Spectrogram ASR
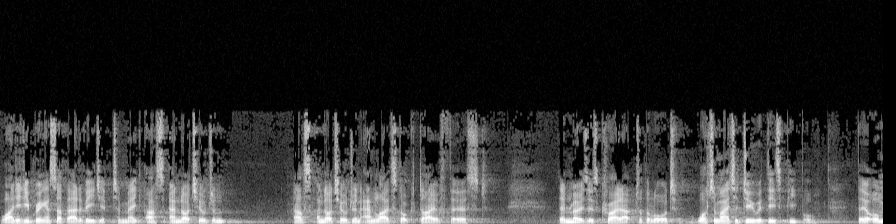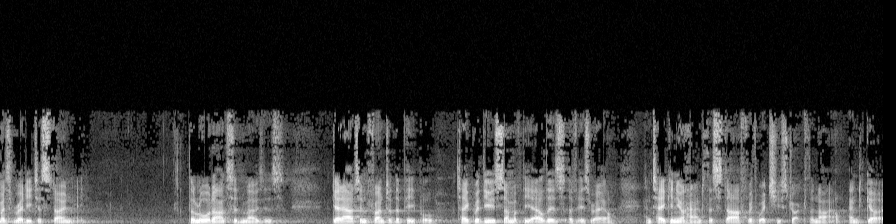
Why did you bring us up out of Egypt to make us and our children us and our children and livestock die of thirst? Then Moses cried out to the Lord, What am I to do with these people? They are almost ready to stone me. The Lord answered Moses, Get out in front of the people, take with you some of the elders of Israel, and take in your hand the staff with which you struck the Nile, and go.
